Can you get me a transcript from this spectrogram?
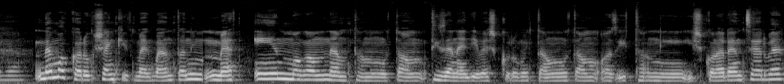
Igen. Nem akarok senkit megbántani, mert én magam nem tanultam, 11 éves koromig tanultam az itteni iskolarendszerbe,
